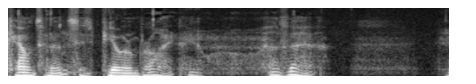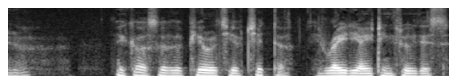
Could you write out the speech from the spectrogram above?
Countenance is pure and bright. How's that? You know, because of the purity of citta is radiating through this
